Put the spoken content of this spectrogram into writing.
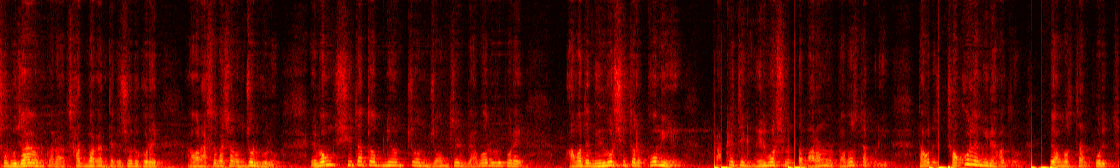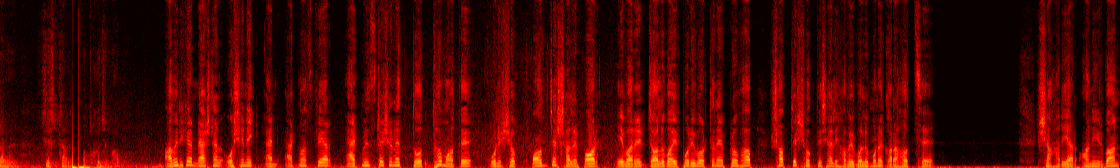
সবুজায়ন করা, ছাদ বাগান থেকে শুরু করে আমার আশেপাশের অঞ্চলগুলো এবং শীতাতপ নিয়ন্ত্রণ যন্ত্রের ব্যবহারের উপরে আমাদের নির্ভরশীলতা কমিয়ে প্রাকৃতিক নির্ভরশীলতা বাড়ানোর ব্যবস্থা করি, তাহলে সকলে মিলে হয়তো এই অবস্থার পরিত্রাণের চেষ্টার পথ খুঁজে পাবো। আমেরিকার ন্যাশনাল ওশেনিক অ্যান্ড অ্যাটমসফিয়ার অ্যাডমিনিস্ট্রেশনের তথ্য মতে, উনিশশো পঞ্চাশ সালের পর এবারের জলবায়ু পরিবর্তনের প্রভাব সবচেয়ে শক্তিশালী হবে বলে মনে করা হচ্ছে। Shahriar Anirban,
